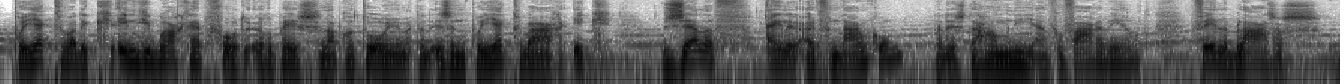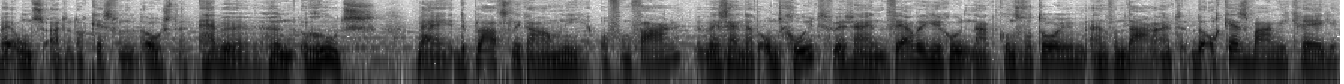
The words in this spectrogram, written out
Het project wat ik ingebracht heb voor het Europees Laboratorium, dat is een project waar ik zelf eigenlijk uit vandaan kom. Dat is de harmonie- en fanfarewereld. Vele blazers bij ons uit het Orkest van het Oosten hebben hun roots bij de plaatselijke harmonie of fanfare. Wij zijn dat ontgroeid. We zijn verder gegroeid naar het conservatorium en van daaruit de orkestbaan gekregen.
